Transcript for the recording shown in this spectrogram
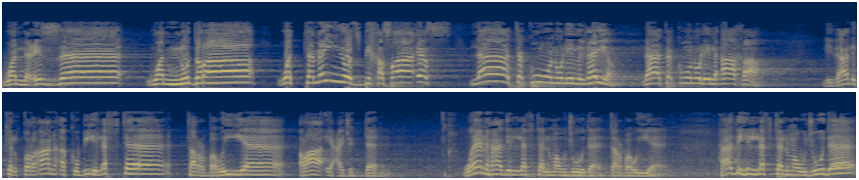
والعزه والندره والتميز بخصائص لا تكون للغير لا تكون للآخر. لذلك القرآن أكو بي لفتة تربوية رائعة جدا. وين هذه اللفتة الموجودة التربوية؟ هذه اللفتة الموجودة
